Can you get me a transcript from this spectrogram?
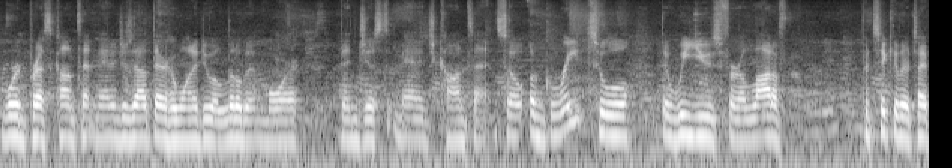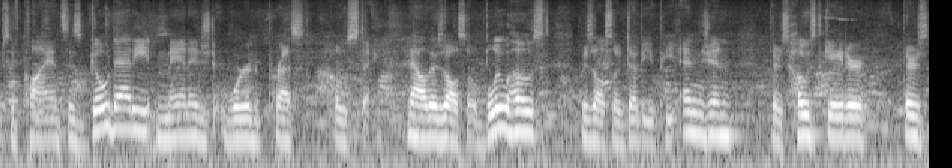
WordPress content managers out there who want to do a little bit more than just manage content. So, a great tool that we use for a lot of particular types of clients is GoDaddy managed WordPress hosting. Now, there's also Bluehost, there's also WP Engine, there's HostGator, there's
